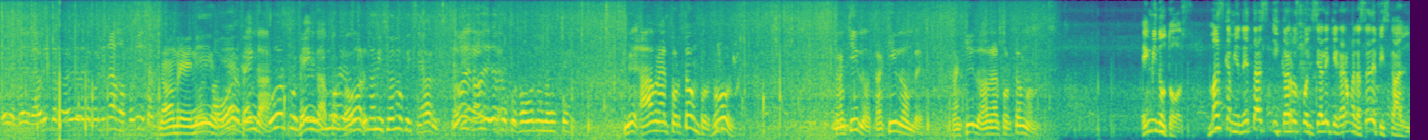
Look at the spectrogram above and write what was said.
Ahorita, ahorita lo coordinamos. No, hombre, vení. Por favor, venga. Por favor, venga, por favor. Es una misión oficial. No, no, no, por favor, no nos estén. Mira, abra el portón, por favor. Tranquilo, tranquilo, hombre. Tranquilo, abra el portón, hombre. En minutos, más camionetas y carros policiales llegaron a la sede fiscal.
